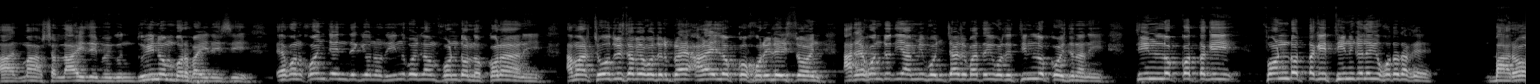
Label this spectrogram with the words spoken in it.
আজ মাশাল্লাহ আই যাইব গুণ দুই নম্বর পাই দিয়েছি এখন কোন চাইন দেখি ঋণ করলাম ফন্ড লক্ষ না আনি। আমার চৌধুরী সাহেব এখন প্রায় আড়াই লক্ষ করিলেইছন আর এখন যদি আমি পঞ্চাশ বা থেকে করছি তিন লক্ষ হয়েছে নানি তিন লক্ষ থাকি ফন্ডত থাকি তিন গেলে কি কত থাকে? বারো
